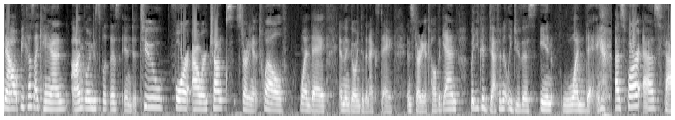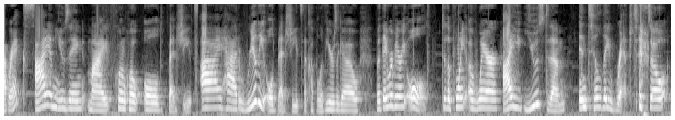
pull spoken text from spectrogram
Now, because I can, I'm going to split this into two four hour chunks starting at 12 one day and then going to the next day and starting at 12 again, but you could definitely do this in one day. As far as fabrics, I am using my quote unquote old bed sheets. I had really old bed sheets a couple of years ago, but they were very old to the point of where I used them until they ripped. So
